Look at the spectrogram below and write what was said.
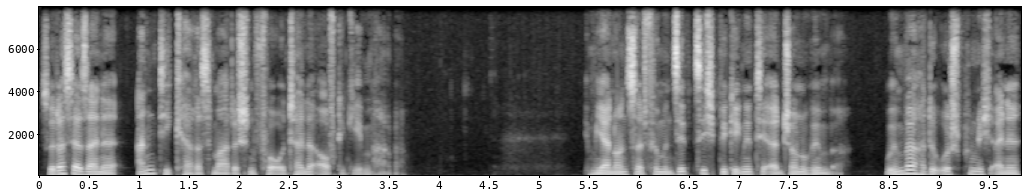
so dass er seine anticharismatischen Vorurteile aufgegeben habe. Im Jahr 1975 begegnete er John Wimber. Wimber hatte ursprünglich eine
